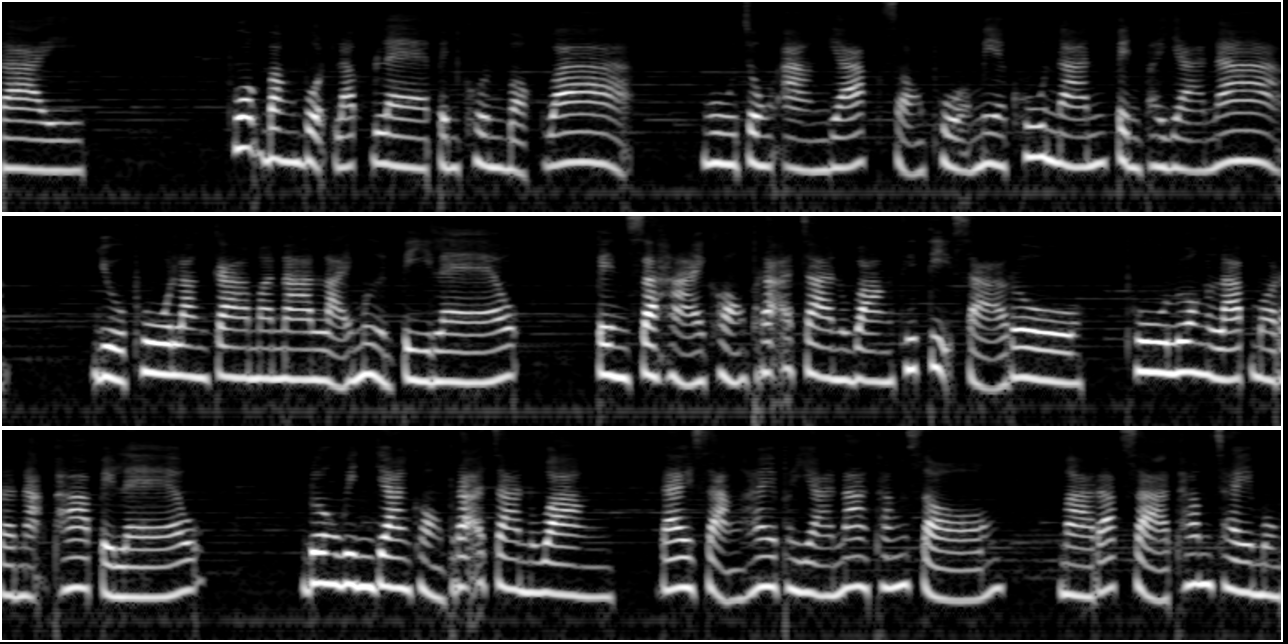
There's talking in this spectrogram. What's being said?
ไร พวกบางบทลับแลเป็นคนบอกว่า งูจงอ่างยักษ์สองผัวเมียคู่นั้นเป็นพญานาค อยู่ภูลังกามานานหลายหมื่นปีแล้ว เป็นสหายของพระอาจารย์วังทิติสาโร ผู้ล่วงลับมรณภาพไปแล้ว ดวงวิญญาณของพระอาจารย์วังได้สั่งให้พญานาคทั้งสอง มารักษาถ้ำชัยมง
